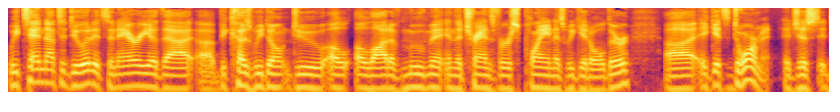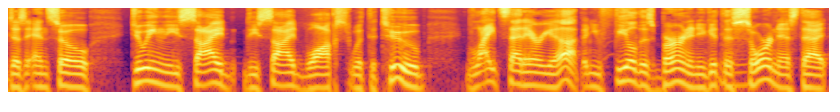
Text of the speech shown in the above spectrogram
we tend not to do it. It's an area that, uh, because we don't do a, a lot of movement in the transverse plane as we get older, uh, it gets dormant. It just, it doesn't. And so doing these side, these side walks with the tube lights that area up and you feel this burn and you get this soreness that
